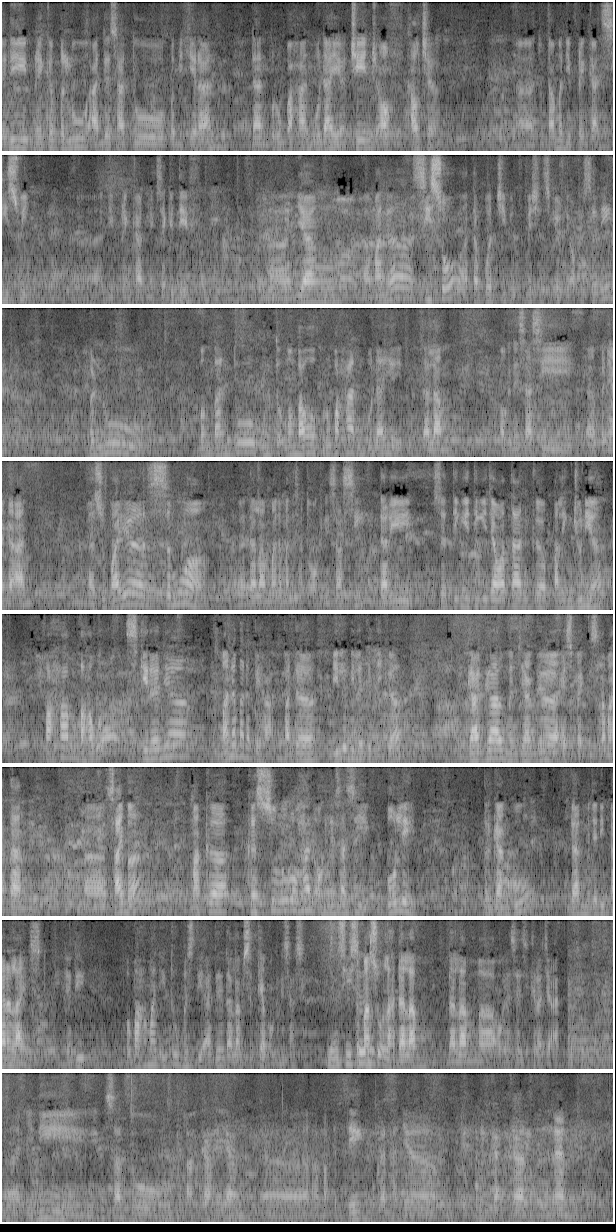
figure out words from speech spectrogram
Jadi mereka perlu ada satu pemikiran dan perubahan budaya, change of culture. Uh, terutama di peringkat C-suite, uh, di peringkat eksekutif uh, yang uh, mana CISO ataupun Chief Information Security Officer ni perlu membantu untuk membawa perubahan budaya itu dalam organisasi uh, perniagaan uh, supaya semua dalam mana-mana satu organisasi dari setinggi-tinggi jawatan ke paling junior faham bahawa sekiranya mana-mana pihak pada bila-bila ketika gagal menjaga aspek keselamatan uh, cyber maka keseluruhan organisasi boleh terganggu dan menjadi paralyzed. Jadi pemahaman itu mesti ada dalam setiap organisasi. Yang CISO Termasuklah dalam dalam uh, organisasi kerajaan. Uh, ini satu langkah yang uh, amat penting bukan hanya untuk meningkatkan hubungan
